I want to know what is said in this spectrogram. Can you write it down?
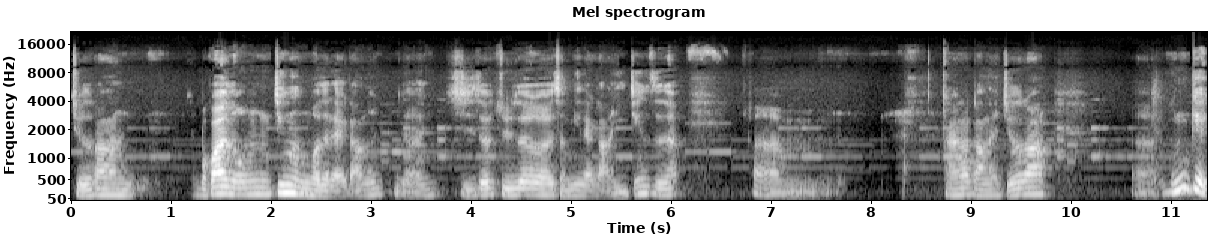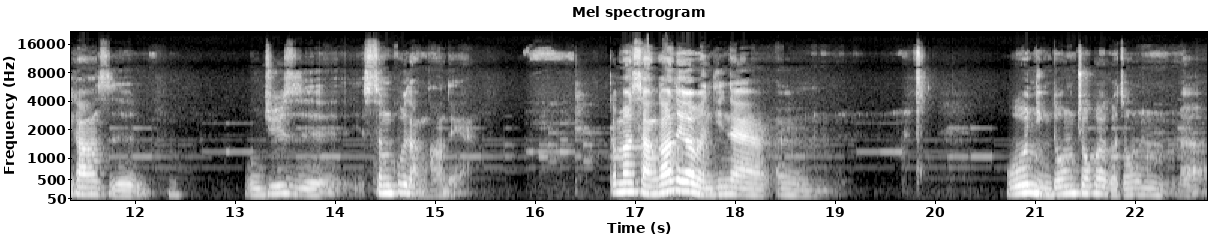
就是讲。勿管从精神高头来讲，从呃技术战术个层面来讲，已经是嗯哪能讲呢？就是讲，呃，应该讲是完全是胜过上港队。葛末上港队个问题呢？嗯，我认同交关搿种呃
